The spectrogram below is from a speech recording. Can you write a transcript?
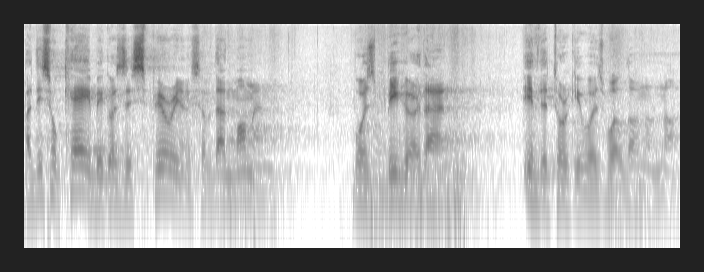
but it's okay because the experience of that moment was bigger than if the turkey was well done or not.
